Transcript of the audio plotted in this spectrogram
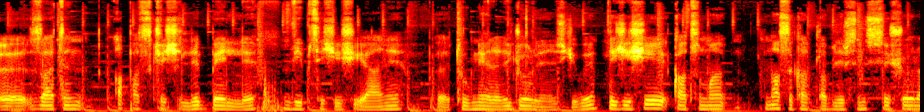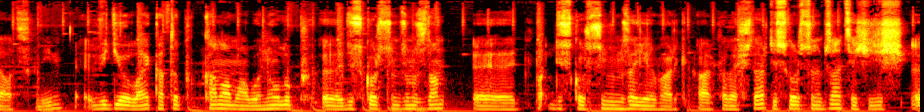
e, zaten apaçık şekilde belli. VIP seçişi yani. E, Tugne'de de gördüğünüz gibi. Seçişe katılma nasıl katılabilirsiniz size şöyle açıklayayım. E, Video like atıp kanalıma abone olup e, Discord sunucumuzdan e, Discord sunucumuza gelip ar- arkadaşlar Discord sunucumuzdan çekiliş e,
